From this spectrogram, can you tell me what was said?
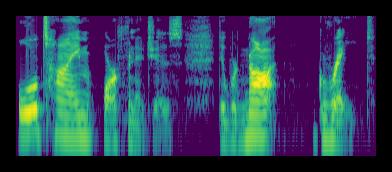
old time orphanages, they were not great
